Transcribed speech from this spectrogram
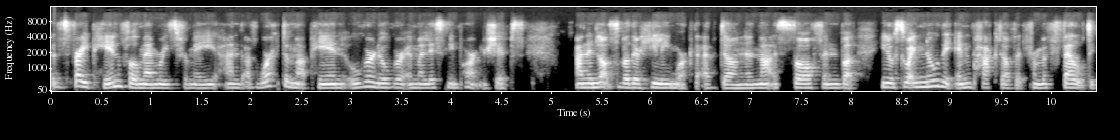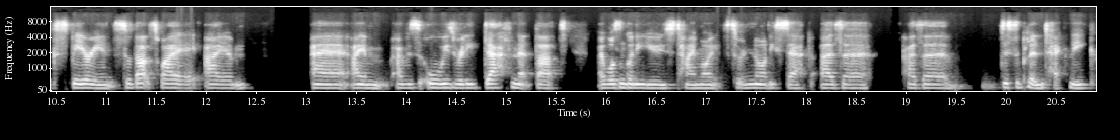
it's very painful memories for me. And I've worked on that pain over and over in my listening partnerships and in lots of other healing work that I've done. And that is softened. But, you know, so I know the impact of it from a felt experience. So that's why I am, uh, I am, I was always really definite that I wasn't going to use timeouts or naughty step as a, as a discipline technique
